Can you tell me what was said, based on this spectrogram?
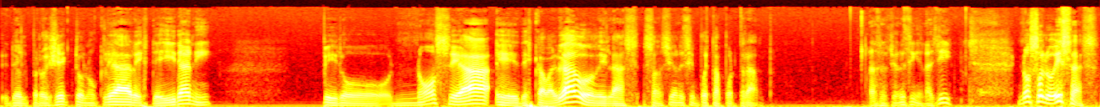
del, proyecto nuclear este iraní, pero no se ha eh, descabalgado de las sanciones impuestas por Trump. Las sanciones siguen allí. No solo esas,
